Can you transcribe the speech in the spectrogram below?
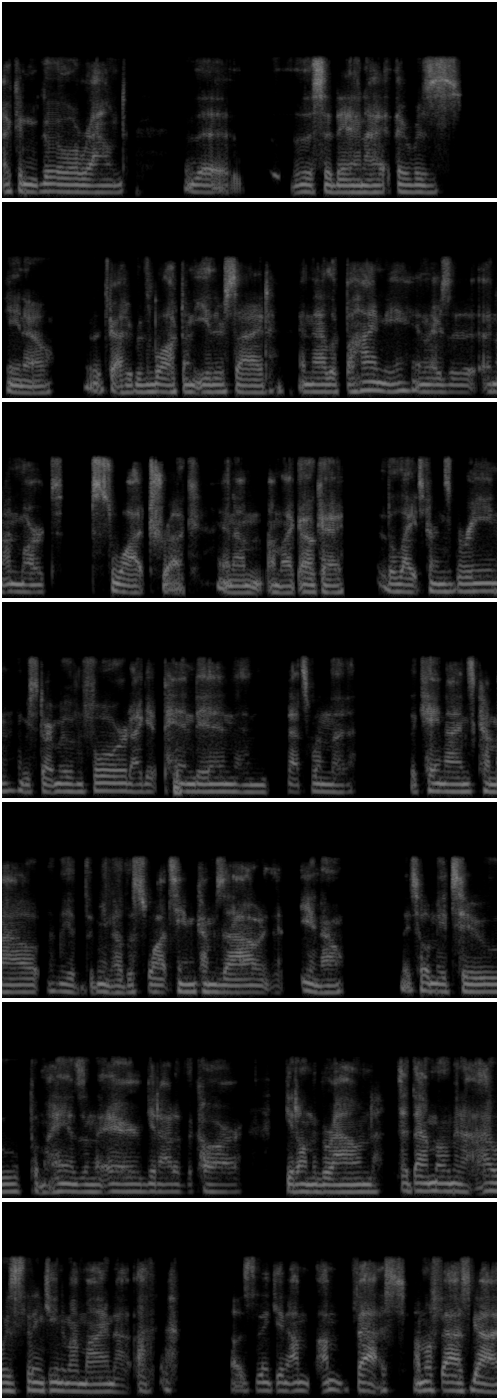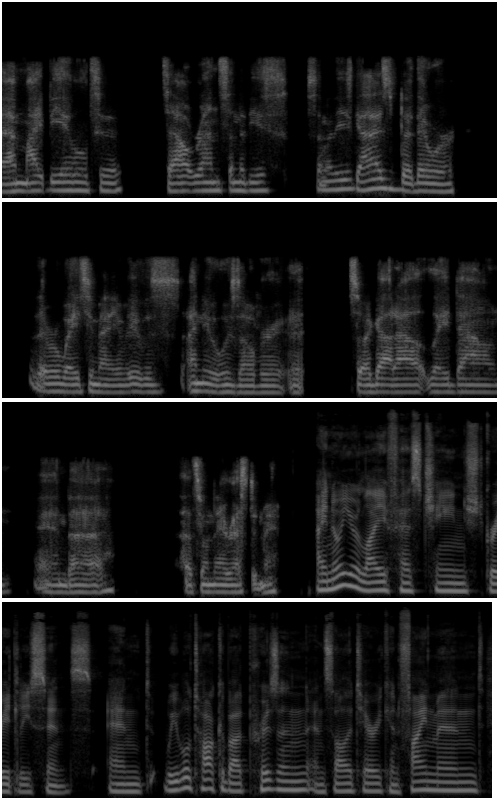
I couldn't go around the the sedan, I there was, you know, the traffic was blocked on either side. And then I look behind me and there's a an unmarked SWAT truck. And I'm I'm like, okay. The light turns green. We start moving forward. I get pinned in, and that's when the the canines come out. The, you know the SWAT team comes out. You know, they told me to put my hands in the air, get out of the car, get on the ground. At that moment, I was thinking in my mind, I, I was thinking I'm I'm fast. I'm a fast guy. I might be able to to outrun some of these some of these guys, but there were there were way too many. It was I knew it was over. So I got out, laid down, and uh, that's when they arrested me. I know your life has changed greatly since, and we will talk about prison and solitary confinement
